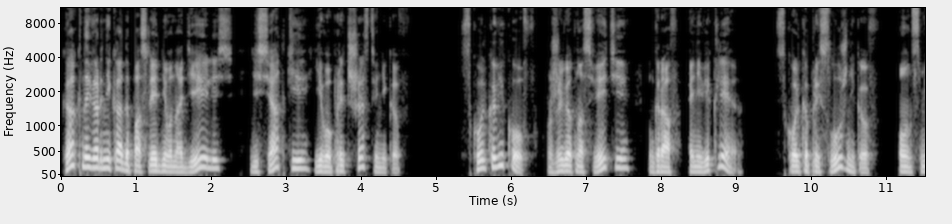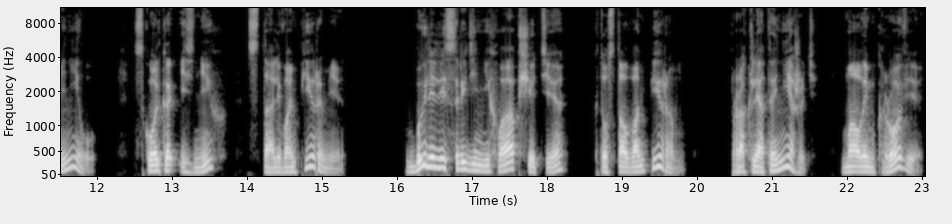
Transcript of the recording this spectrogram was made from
как наверняка до последнего надеялись десятки его предшественников. Сколько веков живет на свете граф Энивекле? Сколько прислужников он сменил? Сколько из них стали вампирами? Были ли среди них вообще те, кто стал вампиром? Проклятая нежить, мало им крови,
